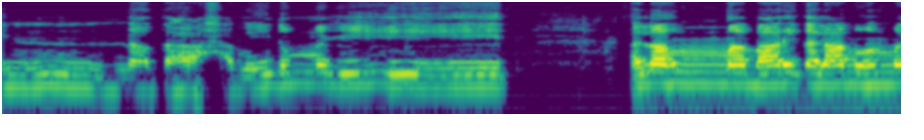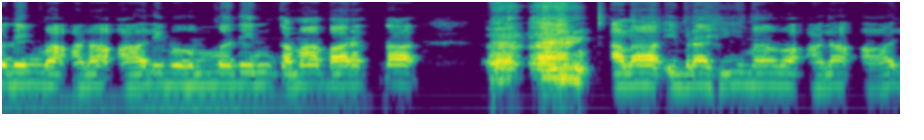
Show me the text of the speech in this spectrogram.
إنك حميد مجيد. اللهم بارك على محمد وعلى آل محمد كما باركت على ابراهيم وعلى ال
